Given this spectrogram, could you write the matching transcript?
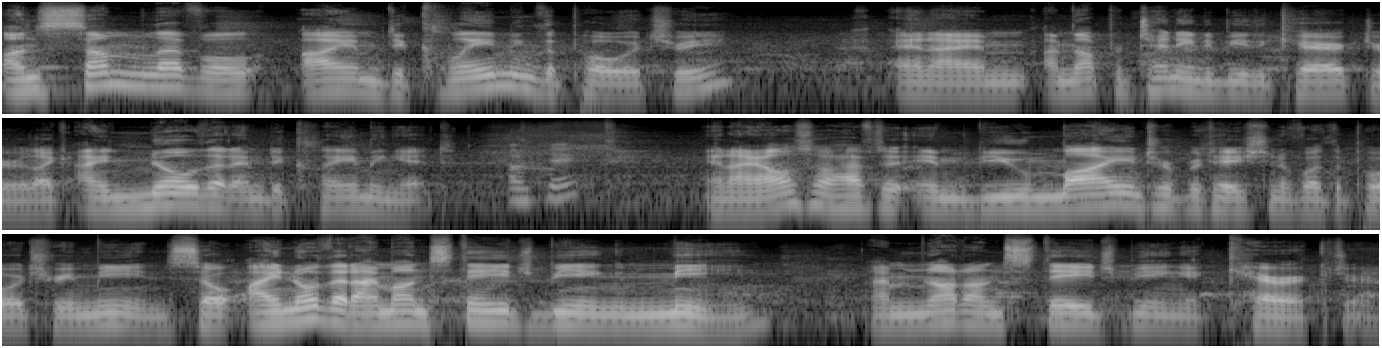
On some level, I am declaiming the poetry, and I'm I'm not pretending to be the character. Like I know that I'm declaiming it, okay. and I also have to imbue my interpretation of what the poetry means. So I know that I'm on stage being me. I'm not on stage being a character.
